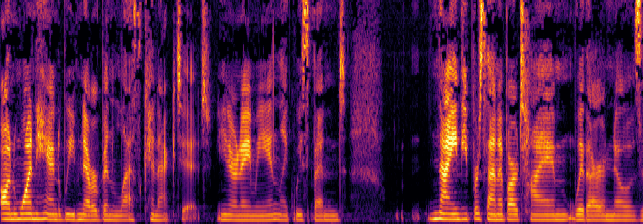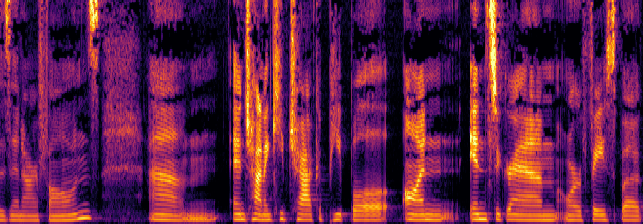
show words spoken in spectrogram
on one hand, we've never been less connected. You know what I mean? Like, we spend 90% of our time with our noses in our phones um, and trying to keep track of people on Instagram or Facebook.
